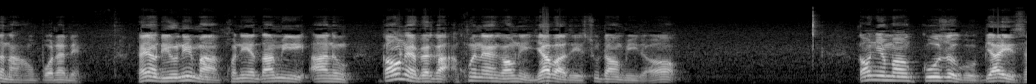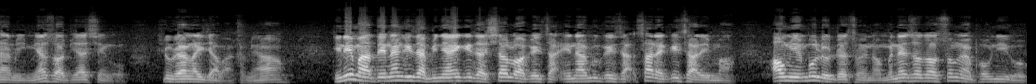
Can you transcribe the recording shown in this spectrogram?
ဿနာဟောင်းပေါ်တတ်တယ်။ဒါကြောင့်ဒီလိုနေ့မှာခုနှစ်သားမီးအားလုံးကောင်းတဲ့ဘက်ကအခွင့်အလမ်းကောင်းတွေရပါစေဆုတောင်းပြီးတော့ကောင်းကျင်မောင်ကိုးစုပ်ကိုပြားရည်ဆန်းပြီးမြတ်စွာဘုရားရှင်ကိုလှူဒန်းလိုက်ကြပါခင်ဗျာဒီနေ့မှာသင်တန်းကိစ္စပညာရေးကိစ္စရှောက်လွှာကိစ္စအင်တာဗျူးကိစ္စအစတဲ့ကိစ္စတွေမှာအောင်မြင်ဖို့လို့အတွက်ဆိုရင်တော့မနေ့စောစောဆွမ်းငံဖုန်းကြီးကို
